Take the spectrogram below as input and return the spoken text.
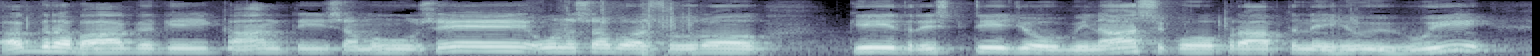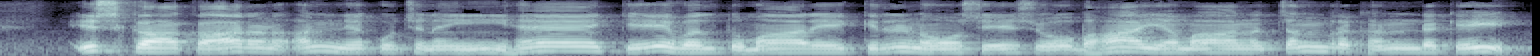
अग्रभाग की कांति समूह से उन सब असुरों की दृष्टि जो विनाश को प्राप्त नहीं हुई हुई, इसका कारण अन्य कुछ नहीं है। केवल तुम्हारे किरणों से शोभायमान चंद्रखंड की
